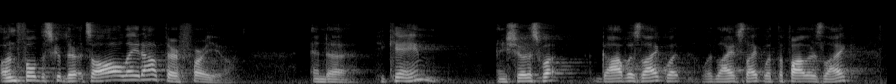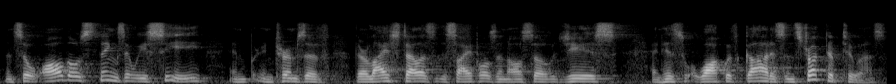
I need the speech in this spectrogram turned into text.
unfold the scripture. It's all laid out there for you. And uh, He came and He showed us what God was like, what, what life's like, what the Father's like. And so all those things that we see in, in terms of their lifestyle as disciples and also Jesus and his walk with God is instructive to us.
